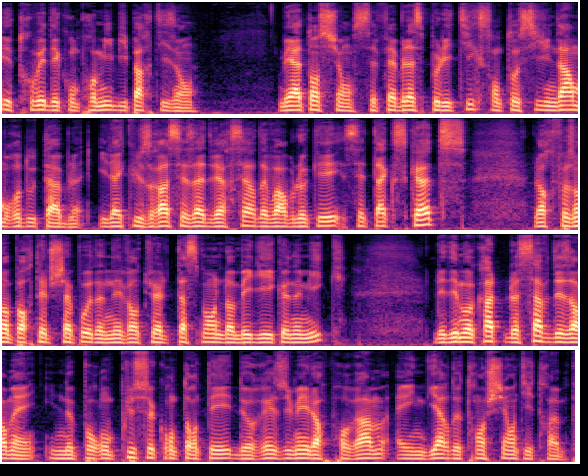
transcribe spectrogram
et trouver des compromis bipartisans. Mais attention, ses faiblesses politiques sont aussi une arme redoutable. Il accusera ses adversaires d'avoir bloqué ses tax cuts, leur faisant porter le chapeau d'un éventuel tassement de l'embellie économique. Les démocrates le savent désormais, ils ne pourront plus se contenter de résumer leur programme à une guerre de tranchées anti-Trump.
